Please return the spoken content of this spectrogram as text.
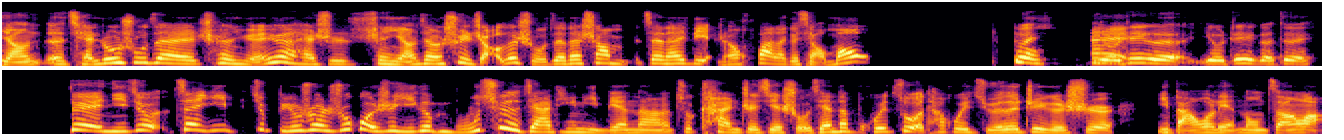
杨呃钱钟书在趁圆圆还是趁杨绛睡着的时候，在他上在他脸上画了个小猫。对有这个有这个，对对，你就在一就比如说，如果是一个无趣的家庭里边呢，就看这些，首先他不会做，他会觉得这个是你把我脸弄脏了，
